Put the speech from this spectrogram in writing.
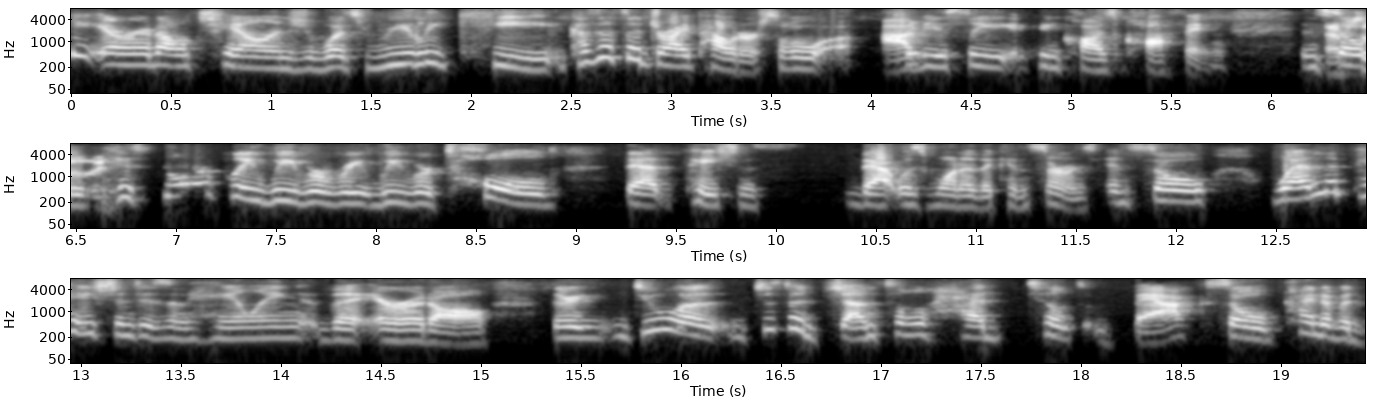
the Aridol challenge, what's really key, because it's a dry powder, so obviously it can cause coughing. And so Absolutely. historically, we were re, we were told that patients that was one of the concerns. And so when the patient is inhaling the Aridol, they do a just a gentle head tilt back, so kind of a,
